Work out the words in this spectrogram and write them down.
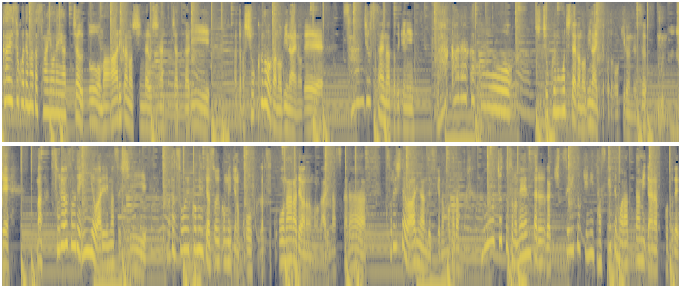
回そこでまた3、4年やっちゃうと、周りからの信頼を失っちゃったり、あとは職能が伸びないので、30歳になった時になかなかこう、職能自体が伸びないってことが起きるんです。で、まあ、それはそれで意味はありますし、またそういうコミュニティはそういうコミュニティの幸福がそこならではのものがありますから、それ自体はありなんですけども、ただ、もうちょっとそのメンタルがきつい時に助けてもらったみたいなことで、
